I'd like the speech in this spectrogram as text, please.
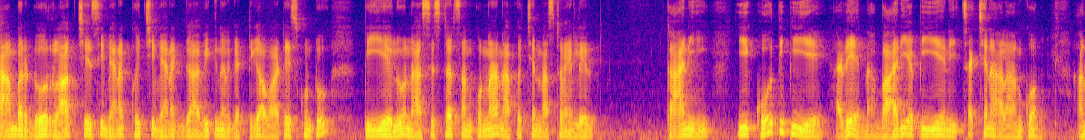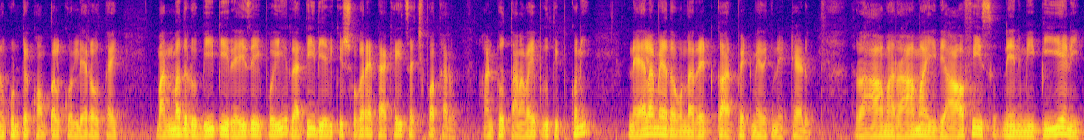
ఛాంబర్ డోర్ లాక్ చేసి వెనక్కి వచ్చి వెనక్గా అవిఘ్నను గట్టిగా వాటేసుకుంటూ పిఏలు నా సిస్టర్స్ అనుకున్నా నాకు వచ్చే నష్టమేం లేదు. కానీ ఈ కోతి పిఏ అదే నా భార్య పిఏ అని చచ్చిన అలా అనుకోను అనుకుంటే కొంపలు కొల్లేరవుతాయి. మన్మధుడు బీపీ రైజ్ అయిపోయి రతీదేవికి షుగర్ అటాక్ అయి చచ్చిపోతారు అంటూ తన వైపుకు తిప్పుకొని నేల మీద ఉన్న రెడ్ కార్పెట్ మీదకి నెట్టాడు. రామ రామ ఇది ఆఫీసు నేను మీ పిఏని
